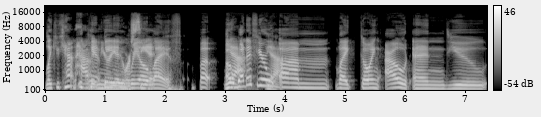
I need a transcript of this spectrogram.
Like you can't have can't it near be you in or real see it. life. But uh, Yeah, what if you're yeah. um like going out and you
